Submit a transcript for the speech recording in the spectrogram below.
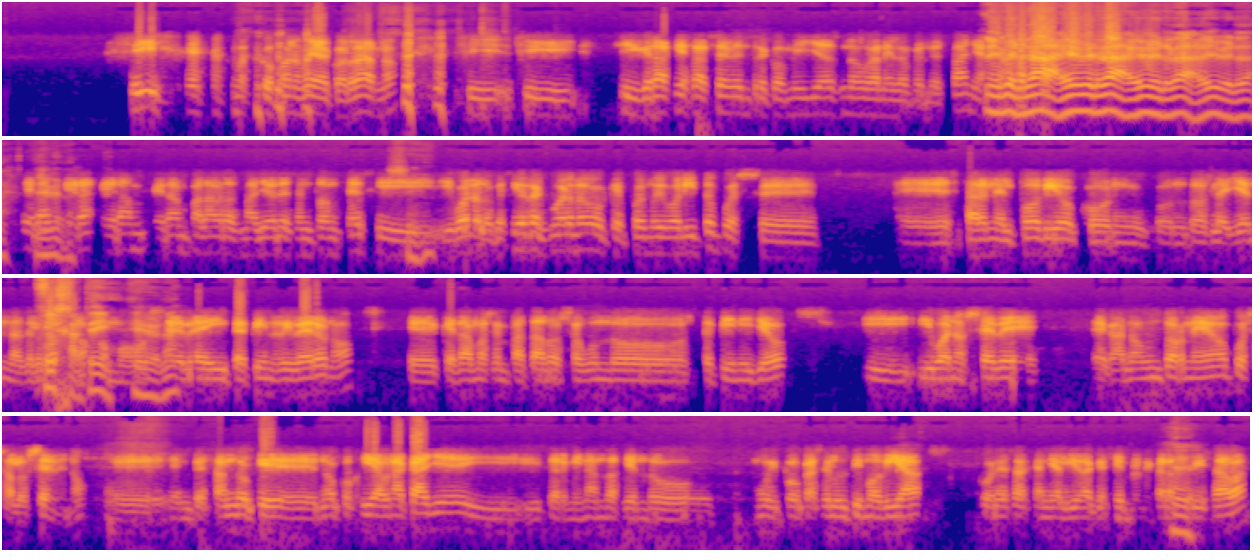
Sí, como no me voy a acordar, ¿no? Sí, sí, sí, gracias a Sebe, entre comillas, no gané el Open de España. Es verdad, es verdad, es verdad, es verdad. eran, eran, palabras mayores entonces y, y, bueno, lo que sí recuerdo que fue muy bonito, pues eh, eh, estar en el podio con, con dos leyendas del golf, como Sebe y Pepín Rivero, ¿no? quedamos empatados segundos Pepín y yo y, y bueno, Sebe ganó un torneo pues a los Sebe, ¿no? Eh, empezando que no cogía una calle y, terminando haciendo muy pocas el último día con esa genialidad que siempre le caracterizaba.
